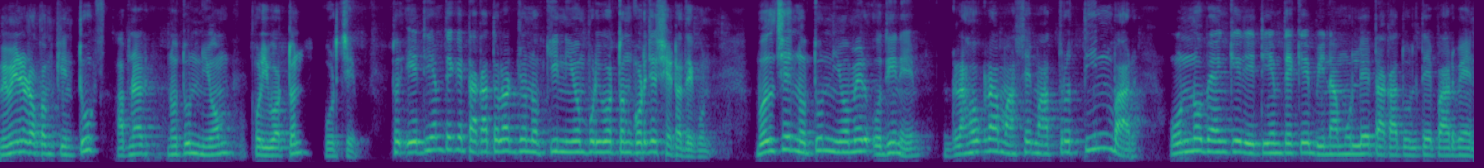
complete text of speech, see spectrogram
বিভিন্ন রকম কিন্তু আপনার নতুন নিয়ম পরিবর্তন করছে। তো এটিএম থেকে টাকা তোলার জন্য কি নিয়ম পরিবর্তন করেছে সেটা দেখুন। বলছে, নতুন নিয়মের অধীনে গ্রাহকরা মাসে মাত্র তিনবার অন্য ব্যাংকের এটিএম থেকে বিনামূল্যে টাকা তুলতে পারবেন।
